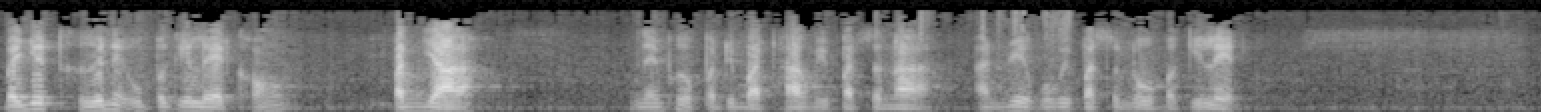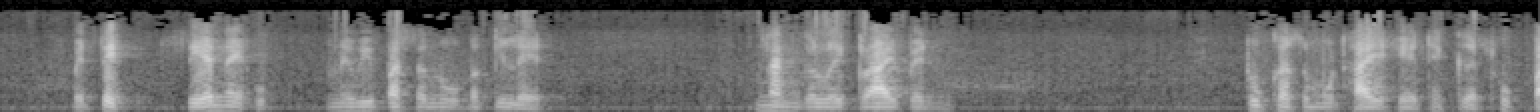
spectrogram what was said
ไปยึดถือในอุปกิเลสของปัญญา ในเพื่อปฏิบัติทางวิปัสสนา อันเรียกว่าวิปัสสนูปกิเลส ไปติด สียในอุในวิปัสสนูปกิเลส นั่นก็เลยกลายเป็นทุกขสมุทัยเหตุให้เกิดทุกข์ไป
